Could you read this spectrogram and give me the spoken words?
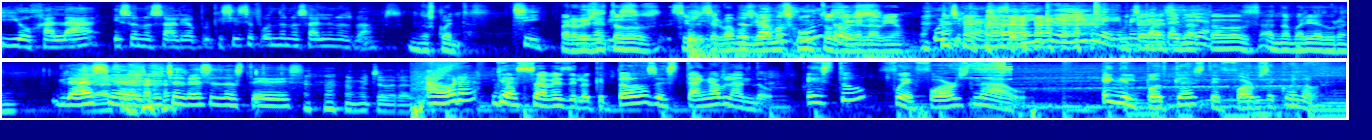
Y ojalá eso nos salga, porque si ese fondo no sale, nos vamos. Nos cuentas. Sí. Para ver si todos, si reservamos, vamos juntos. en el avión. Puchica, sería increíble, me encantaría. Gracias a todos, Ana María Durán. Gracias, muchas gracias a ustedes. muchas gracias. Ahora ya sabes de lo que todos están hablando. Esto fue Force Now en el podcast de Forbes Ecuador.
